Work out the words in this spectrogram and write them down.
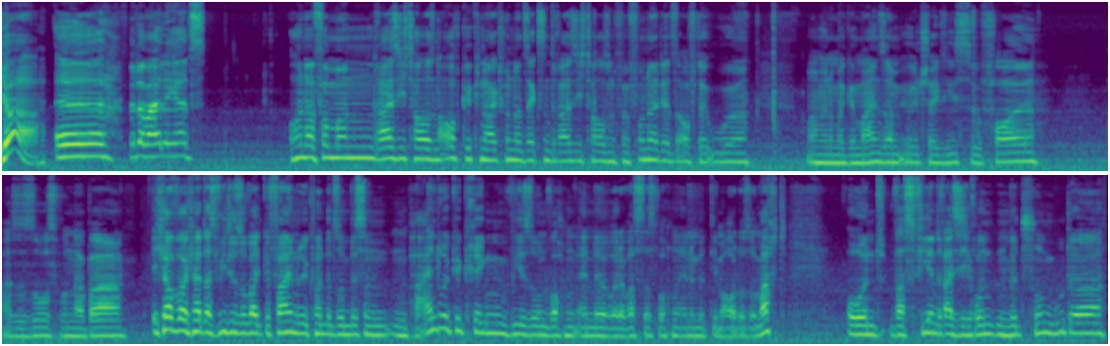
Ja, äh, mittlerweile jetzt 135.000 aufgeknackt, 136.500 jetzt auf der Uhr. Machen wir nochmal gemeinsam Ölcheck, siehst du, voll. Also so ist wunderbar. Ich hoffe, euch hat das Video soweit gefallen und ihr konntet so ein bisschen ein paar Eindrücke kriegen, wie so ein Wochenende oder was das Wochenende mit dem Auto so macht. Und was 34 Runden mit schon guter,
